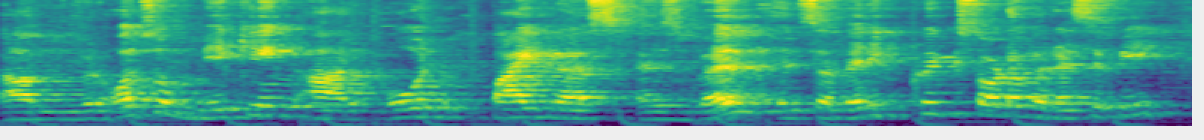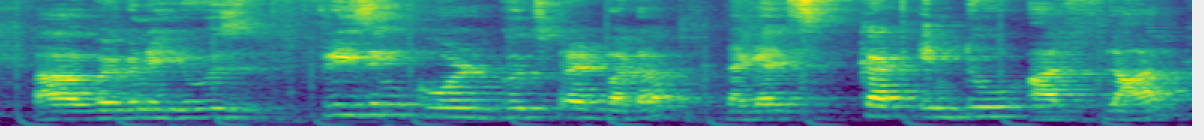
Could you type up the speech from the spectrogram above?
Um, we're also making our own pie crust as well. It's a very quick sort of a recipe. Uh, we're going to use freezing cold good spread butter that gets cut into our flour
